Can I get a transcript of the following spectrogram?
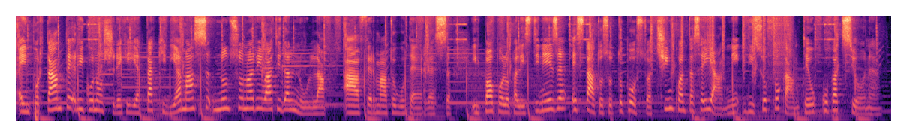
È importante riconoscere che gli attacchi di Hamas non sono arrivati dal nulla, ha affermato Guterres. Il popolo palestinese è stato sottoposto a 56 anni di soffocante occupazione.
